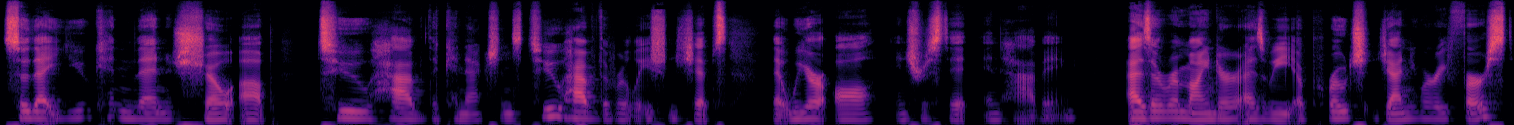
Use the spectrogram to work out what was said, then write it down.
so that you can then show up to have the connections, to have the relationships that we are all interested in having. As a reminder, as we approach January 1st,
